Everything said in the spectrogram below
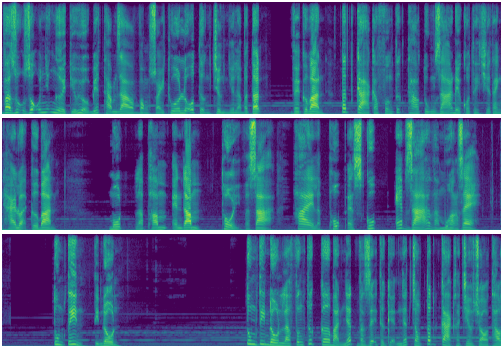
và dụ dỗ những người thiếu hiểu biết tham gia vào vòng xoáy thua lỗ tưởng chừng như là bất tận. Về cơ bản, tất cả các phương thức thao túng giá đều có thể chia thành hai loại cơ bản. Một là pump and dump, thổi và xả. Hai là pop and scoop, ép giá và mua hàng rẻ. Tung tin, tin đồn Tung tin đồn là phương thức cơ bản nhất và dễ thực hiện nhất trong tất cả các chiêu trò thao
